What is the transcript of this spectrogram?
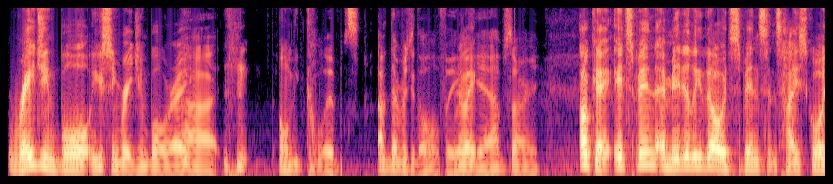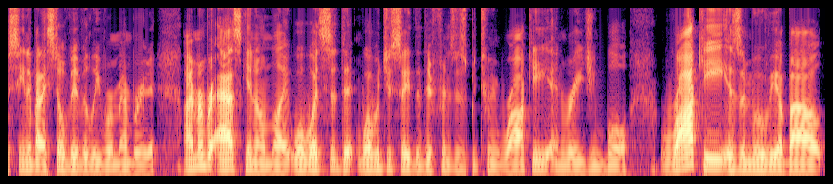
Raging Bull, you seen Raging Bull, right? Uh, only clips. I've never seen the whole thing. Really? Yeah, I'm sorry. Okay, it's been admittedly though it's been since high school I've seen it, but I still vividly remember it. I remember asking him like, "Well, what's the di- what would you say the difference is between Rocky and Raging Bull?" Rocky is a movie about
